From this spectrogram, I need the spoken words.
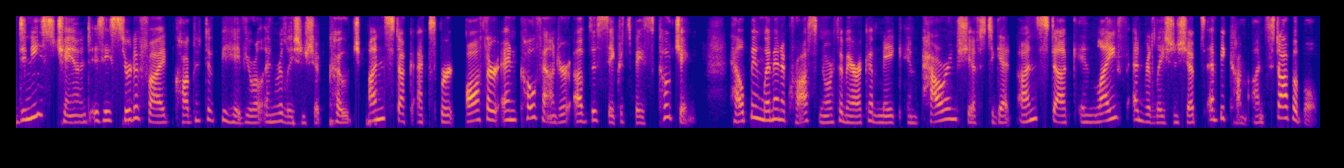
Denise Chand is a certified cognitive behavioral and relationship coach, unstuck expert, author, and co founder of the Sacred Space Coaching, helping women across North America make empowering shifts to get unstuck in life and relationships and become unstoppable.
